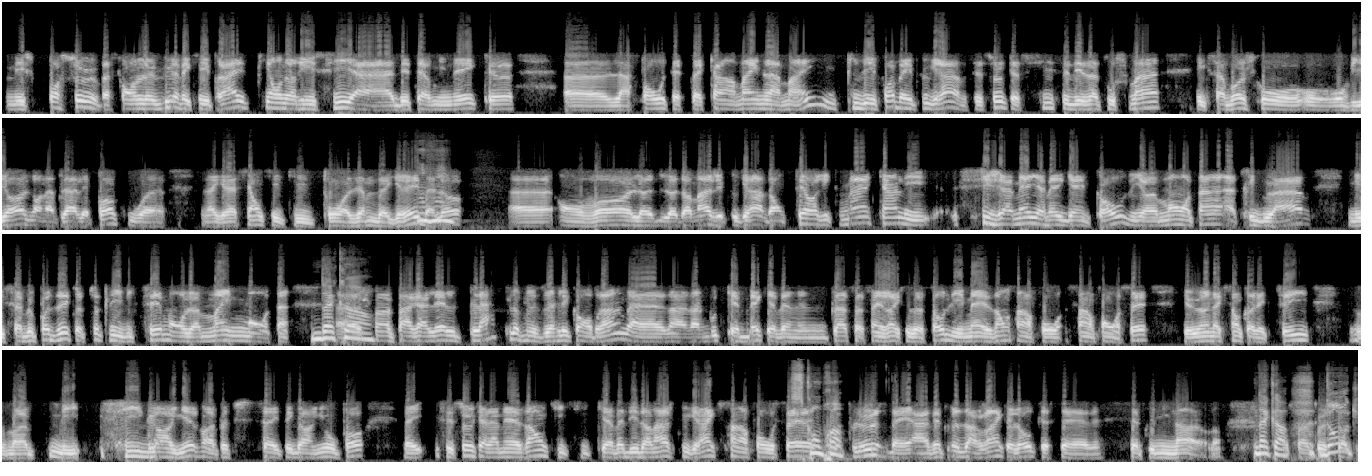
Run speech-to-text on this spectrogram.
mais je suis pas sûr parce qu'on l'a vu avec les prêtres, puis on a réussi à déterminer que euh, la faute était quand même la même, puis des fois bien plus grave. C'est sûr que si c'est des attouchements et que ça va jusqu'au viol, qu'on appelait à l'époque, ou euh, une agression qui, qui est troisième degré, ben mm-hmm. là, euh, on va le, dommage est plus grand. Donc théoriquement, quand les si jamais il y avait le gain de cause, il y a un montant attribuable, mais ça ne veut pas dire que toutes les victimes ont le même montant. D'accord. Euh, je fais un parallèle plate, là, mais vous allez comprendre. Euh, dans, le bout de Québec, il y avait une place à Saint-Jean-Chrysostome, les maisons s'enfonçaient. Il y a eu une action collective. Mais s'ils gagnaient, je me rappelle si ça a été gagné ou pas, ben, c'est sûr que la maison qui, avait des dommages plus grands, qui s'enfonçait plus, ben, avait plus d'argent que l'autre que c'était c'est plus mineur. D'accord. Donc,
